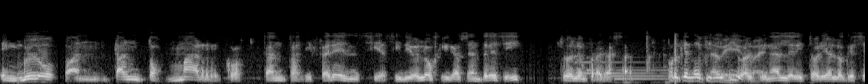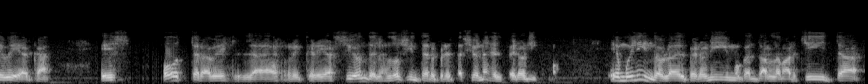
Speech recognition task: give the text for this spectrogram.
engloban tantos marcos, tantas diferencias ideológicas entre sí, suelen fracasar. Porque en definitiva, al final de la historia, lo que se ve acá es otra vez la recreación de las dos interpretaciones del peronismo. Es muy lindo hablar del peronismo, cantar la marchita,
